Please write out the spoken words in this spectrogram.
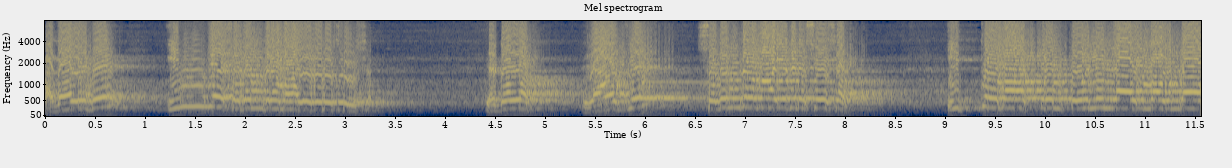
അതായത് ഇന്ത്യ സ്വതന്ത്രമായതിനു ശേഷം. കേട്ടോളാം. രാജ്യം സ്വതന്ത്രമായതിനു ശേഷം ഇത്രമാത്രം തൊഴിലില്ലായ്മ ഉണ്ടായ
